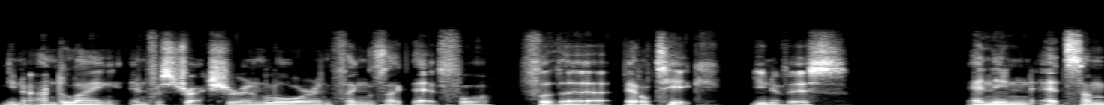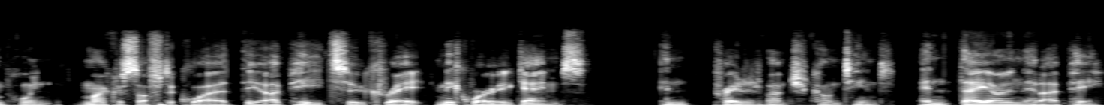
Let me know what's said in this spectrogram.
you know underlying infrastructure and lore and things like that for for the BattleTech universe. And then at some point, Microsoft acquired the IP to create MechWarrior games and created a bunch of content, and they own that IP.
